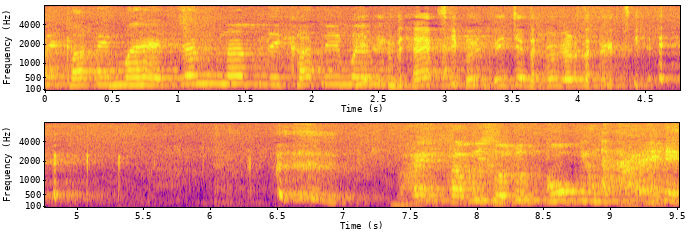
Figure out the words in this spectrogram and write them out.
दिखाती मैं जन्नत दिखाती मैं की पीछे करता है भाई कभी सोचो कोक क्यों खाए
